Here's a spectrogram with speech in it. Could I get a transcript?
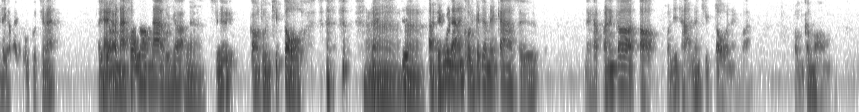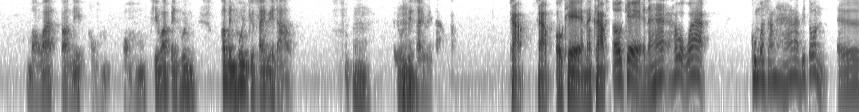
ได้กำไรสูงสุดใช่ไหมเดี๋ยวอนาคตรอบหน้าคุณก็ซื้อกองทุนคริปโตถึงเวลานั้นคนก็จะไม่กล้าซื้อนะครับ เพราะนั้นก็ตอบคนที่ถามเรื่องคริปโตนะว่า ผมก็มอง มองว่าตอนนี้ผมผมคิดว่าเป็นหุ้น เพราะเป็นหุ้นคือไซด์เวดาวเป็นหุ้นที่ไซด์เวดาวครับ ครับครับโอเคนะครับ โอเคนะฮะเขาบอกว่ากลุ่มอสังหานะพี่ต้น เออ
